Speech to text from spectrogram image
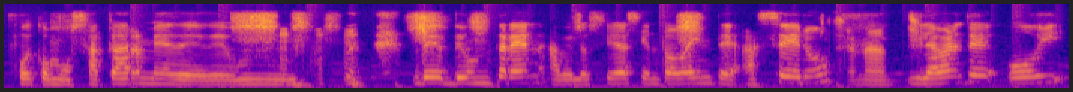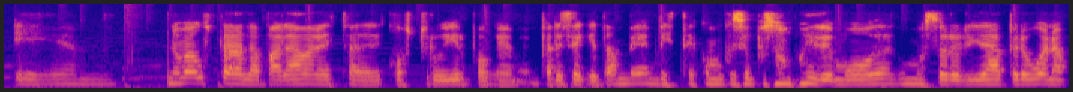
fue como sacarme de, un, de, un tren a velocidad 120 a cero. Y la verdad, hoy em, no me gusta la palabra esta de construir, porque me parece que también, viste, como que se puso muy de moda como sororidad, pero bueno,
